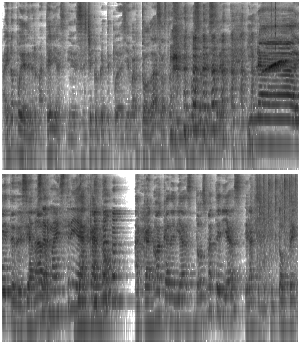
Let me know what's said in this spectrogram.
Ahí no podía deber materias. Y CCH creo que te puedas llevar todas hasta el último semestre. Y nadie te decía nada. Hacer maestría. Y acá no. Acá no, acá debías dos materias, era como tu tope,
